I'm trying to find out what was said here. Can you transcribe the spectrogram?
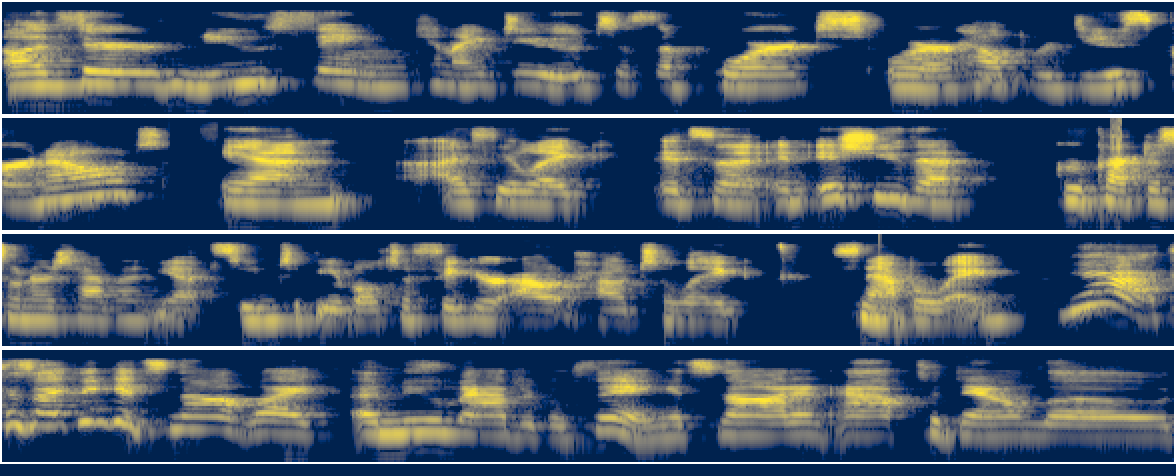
other new thing can I do to support or help reduce burnout? And I feel like it's a, an issue that group practice owners haven't yet seemed to be able to figure out how to like snap away. Yeah, because I think it's not like a new magical thing. It's not an app to download.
